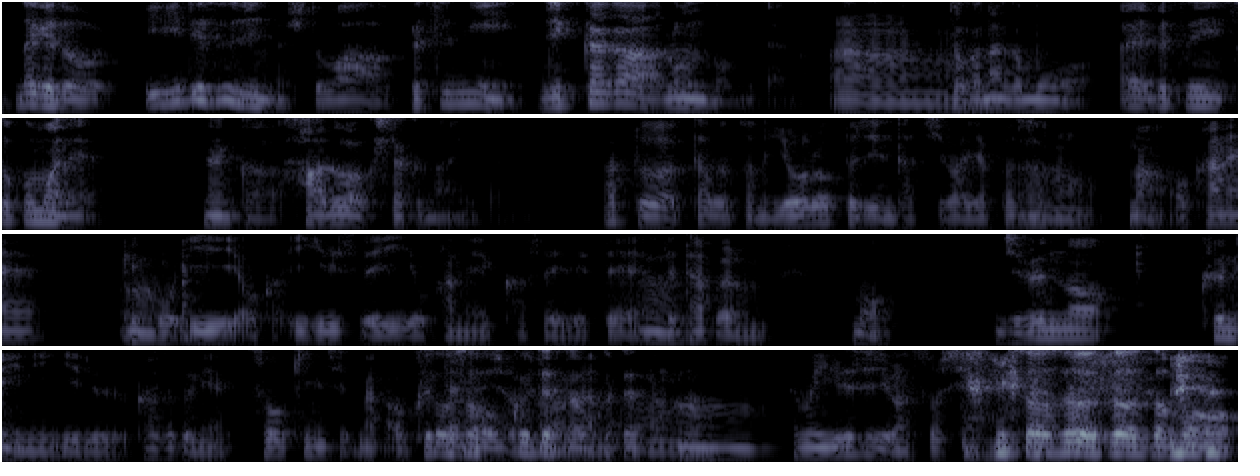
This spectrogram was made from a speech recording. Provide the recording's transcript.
ん。だけどイギリス人の人は別に実家がロンドンみたいな、うん。とかなんかもうえ別にそこまでなんかハードワークしたくないみたいあとは多分そのヨーロッパ人たちはやっぱその、まあお金結構いいおか、イギリスでいいお金稼いでて、うん。で多分もう自分の国にいる家族に送金してなんかな送ってるでしょそうそう送ってた送ってた、でもイギリス人はそうしない。そうそうそうそうもう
